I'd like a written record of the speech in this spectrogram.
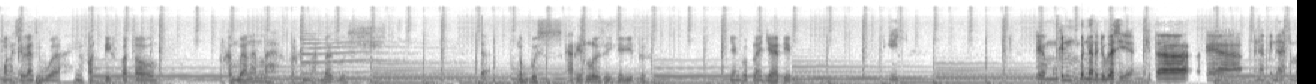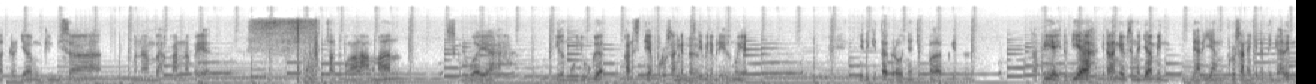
menghasilkan sebuah inovatif atau perkembangan lah, perkembangan bagus. Ngebus karir lu sih kayak gitu. Yang gue pelajarin. Ya mungkin benar juga sih ya. Kita kayak pindah-pindah tempat kerja mungkin bisa menambahkan apa ya? Satu pengalaman, terus kedua ya ilmu juga. Kan setiap perusahaan kan Benar. pasti beda-beda ilmu ya. Jadi kita growth-nya cepat gitu. Tapi ya itu dia, kita kan nggak bisa ngejamin dari yang perusahaan yang kita tinggalin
